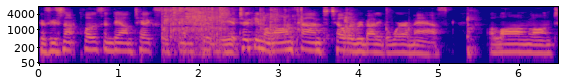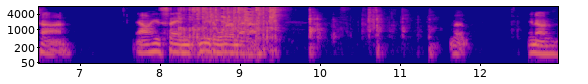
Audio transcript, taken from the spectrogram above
because he's not closing down Texas when he should be. It took him a long time to tell everybody to wear a mask, a long, long time. Now he's saying you need to wear a mask. But, you know,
